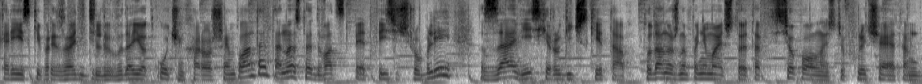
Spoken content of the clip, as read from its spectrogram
Корейский производитель выдает очень хороший имплантат. Она стоит 25 тысяч рублей за весь хирургический этап. Туда нужно понимать, что это все все полностью, включая там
